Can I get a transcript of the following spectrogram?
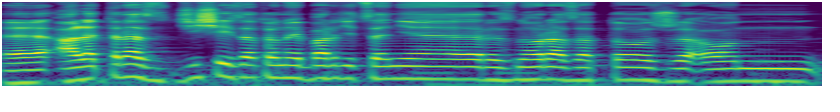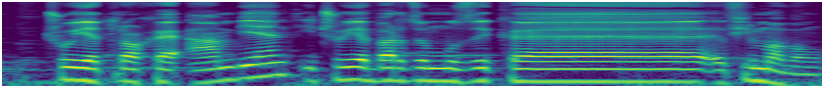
E, ale teraz dzisiaj za to najbardziej cenię Reznora za to, że on czuje trochę ambient i czuje bardzo muzykę filmową.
